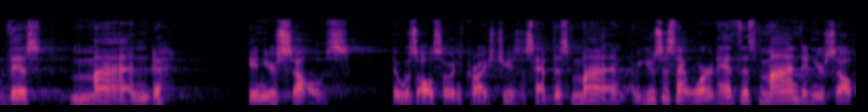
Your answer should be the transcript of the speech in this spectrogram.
this mind in yourselves that was also in Christ Jesus. Have this mind. I mean, uses that word. Has this mind in yourself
